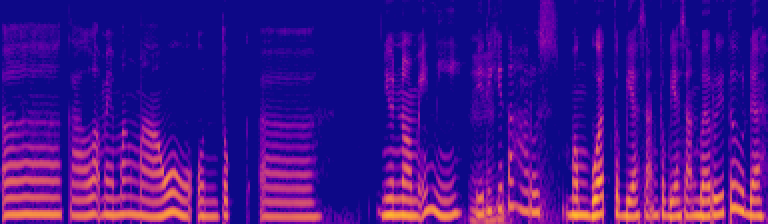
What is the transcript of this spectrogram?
Eh, kalau memang mau untuk eh, new norm ini, jadi Mm-mm. kita harus membuat kebiasaan-kebiasaan baru itu udah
